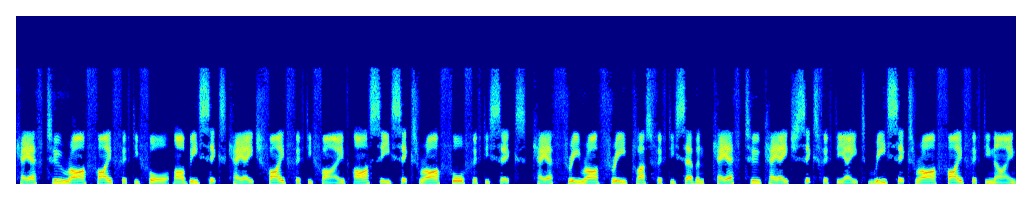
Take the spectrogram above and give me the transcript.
KF2 Ra555, RB6 KH555 RC6 RA456, KF3 RA3 plus 57, KF2 KH658, RE6 RA559,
